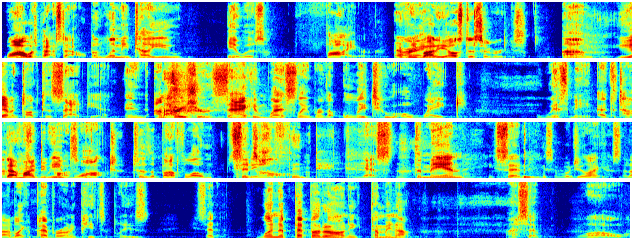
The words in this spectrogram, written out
Well, I was passed out. but let me tell you, it was fire. all right? Everybody else disagrees. Um, you haven't talked to Zach yet, and I'm pretty sure Zach and Wesley were the only two awake with me at the time. That might be We possible. walked to the Buffalo City Mall. Authentic. Yes, the man. He said. He said, "What'd you like?" I said, "I'd like a pepperoni pizza, please." He said, "One a pepperoni coming up." I said, "Whoa."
